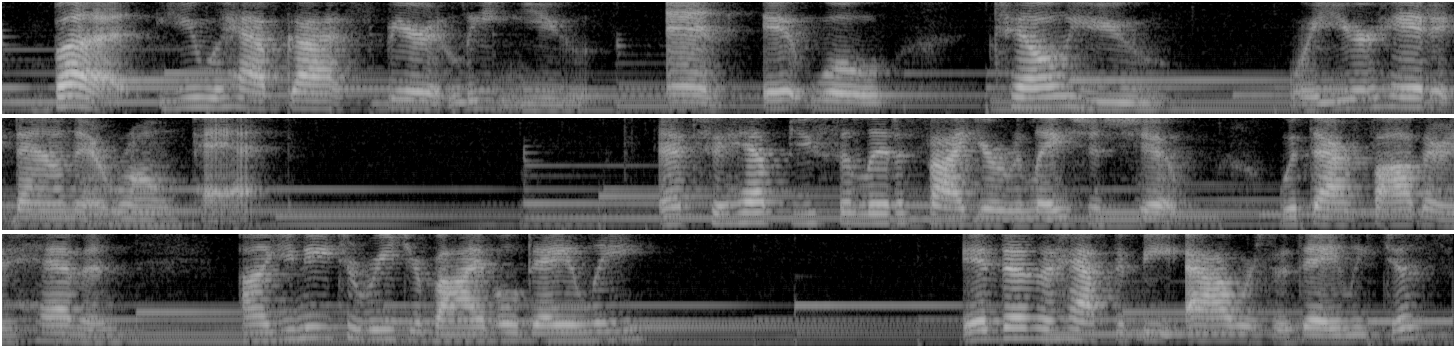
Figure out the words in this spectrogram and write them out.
but you have God's Spirit leading you, and it will tell you where you're headed down that wrong path and to help you solidify your relationship with our Father in heaven, uh, you need to read your Bible daily. It doesn't have to be hours a daily. Just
